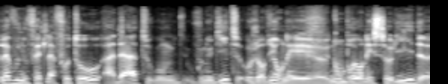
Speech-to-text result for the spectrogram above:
Là, vous nous faites la photo à date où vous nous dites aujourd'hui on est nombreux, on est solide,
